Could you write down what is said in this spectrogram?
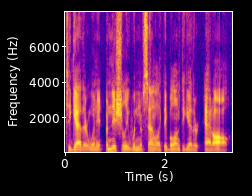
together when it initially wouldn't have sounded like they belonged together at all?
